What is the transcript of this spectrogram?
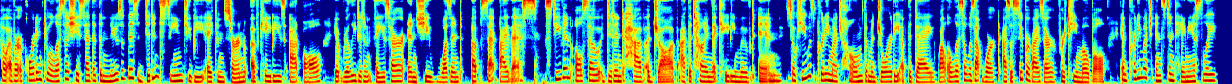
However, according to Alyssa, she said that the news of this didn't seem to be a concern of Katie's at all. It really didn't phase her, and she wasn't upset by this. Steven also didn't have a job at the time that Katie moved in, so he was pretty much home the majority of the day while Alyssa was at work as a supervisor for T Mobile and pretty much instantaneously,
